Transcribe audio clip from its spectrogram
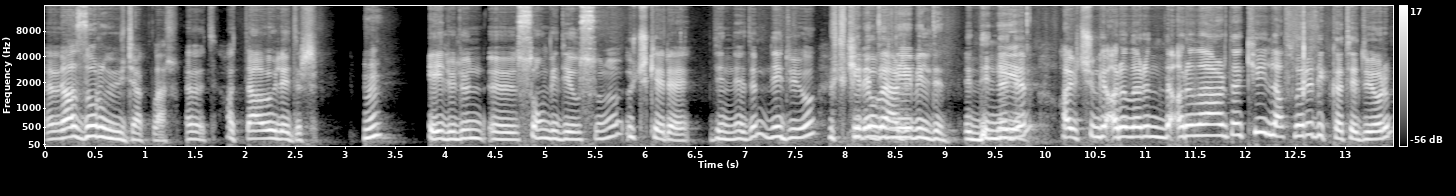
evet. Biraz zor uyuyacaklar. Evet hatta öyledir. Eylül'ün e, son videosunu üç kere dinledim. Ne diyor? Üç kere Kilo dinleyebildin. E, dinledim. İyi. Hayır çünkü aralarında aralardaki laflara dikkat ediyorum.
